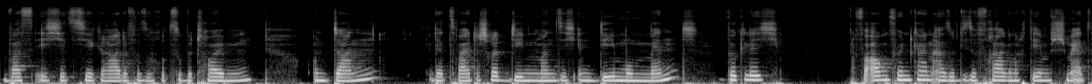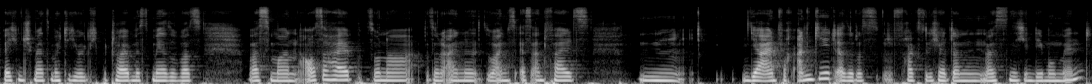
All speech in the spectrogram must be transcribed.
was ich jetzt hier gerade versuche zu betäuben. Und dann der zweite Schritt, den man sich in dem Moment wirklich vor Augen führen kann. Also diese Frage nach dem Schmerz, welchen Schmerz möchte ich wirklich betäuben, ist mehr sowas, was man außerhalb so einer, so eine, so eines Essanfalls mh, hm, ja einfach angeht. Also das fragst du dich halt dann meistens nicht in dem Moment,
